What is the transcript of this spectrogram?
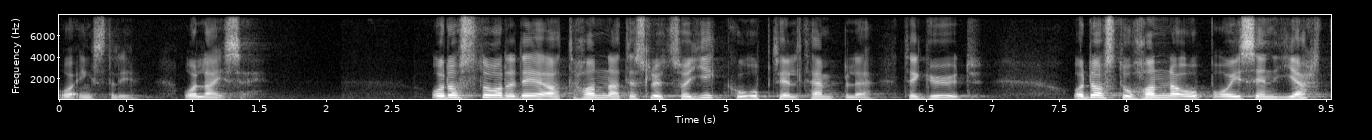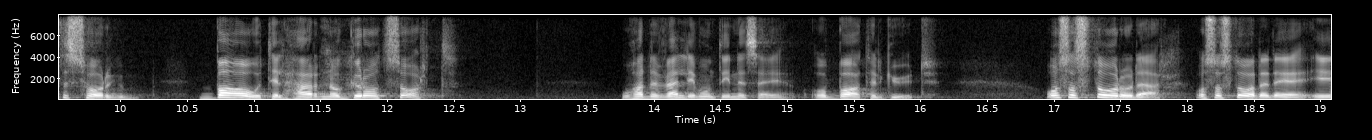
og engstelig og lei seg. Og Da står det det at Hanna til slutt så gikk hun opp til tempelet til Gud. Og Da sto Hanna opp, og i sin hjertesorg ba hun til Herren og gråt sårt. Hun hadde veldig vondt inni seg og ba til Gud. Og så står hun der, og så står det det i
